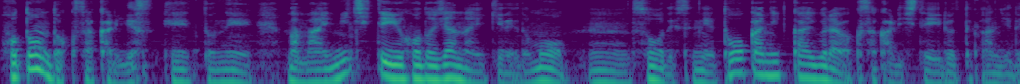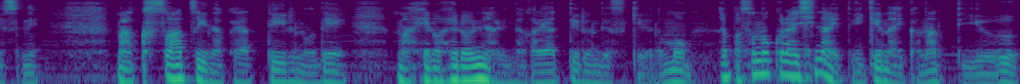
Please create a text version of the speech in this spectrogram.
ほとんど草刈りです。えっ、ー、とね、まあ、毎日っていうほどじゃないけれども、うん、そうですね、10日に1回ぐらいは草刈りしているって感じですね。まあ、クソ暑い中やっているので、まあ、ヘロヘロになりながらやってるんですけれども、やっぱそのくらいしないといけないかなっていう、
